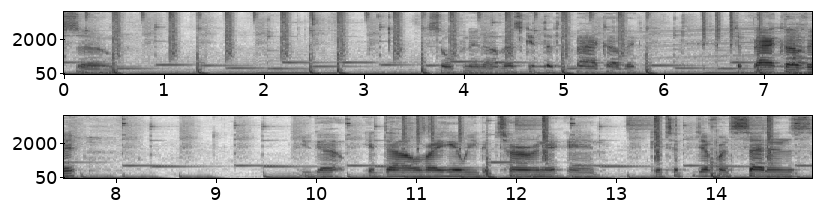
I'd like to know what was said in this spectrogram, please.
So let's open it up. Let's get to the back of it. The back of it, you got your dial right here where you can turn it and get to different settings.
